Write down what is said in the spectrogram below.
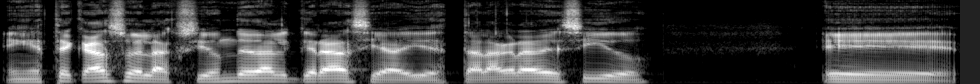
En este caso, la acción de dar gracias y de estar agradecido, eh,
